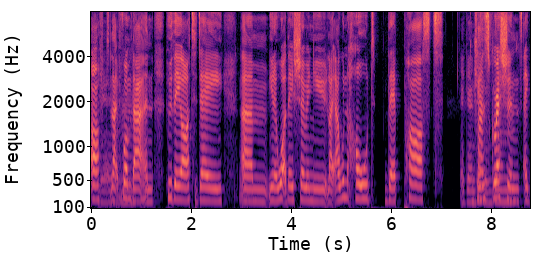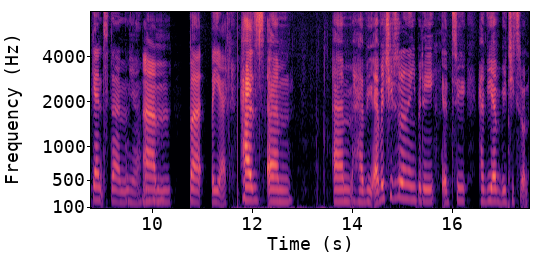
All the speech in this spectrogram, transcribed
after, Yeah. like from that and who they are today. Um, you know, what are they showing you? Like, I wouldn't hold their past Again, transgressions against them. Yeah. Um, but but yeah, Has um um have you ever cheated on anybody? Uh, Two, have you ever been cheated on?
